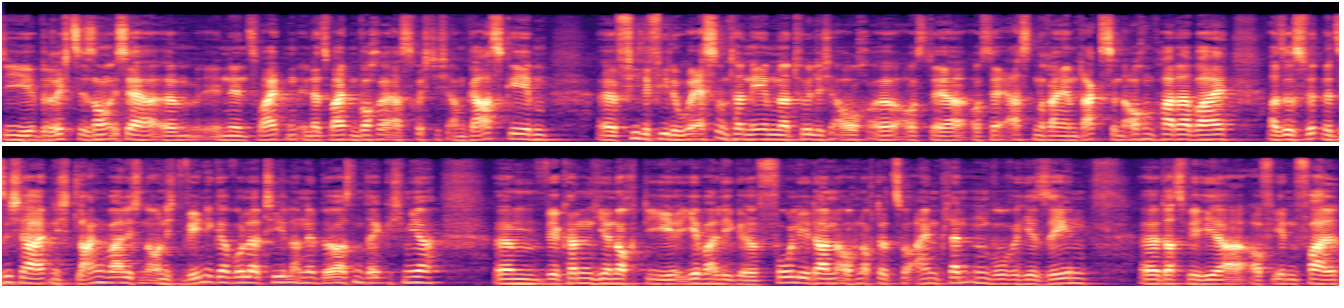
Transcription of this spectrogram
Die Berichtssaison ist ja ähm, in, den zweiten, in der zweiten Woche erst richtig am Gas geben. Äh, viele, viele US-Unternehmen natürlich auch äh, aus, der, aus der ersten Reihe im DAX sind auch ein paar dabei. Also es wird mit Sicherheit nicht langweilig und auch nicht weniger volatil an den Börsen, denke ich mir. Ähm, wir können hier noch die jeweilige Folie dann auch noch dazu einblenden, wo wir hier sehen, äh, dass wir hier auf jeden Fall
